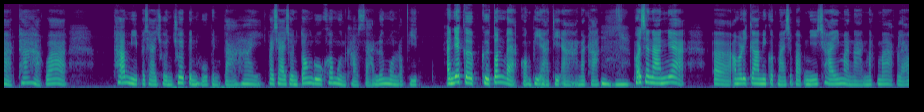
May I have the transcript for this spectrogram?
าก ถ้าหากว่าถ้ามีประชาชนช่วยเป็นหูเป็นตาให้ ประชาชนต้องรู้ข้อมูลข่าวสารเรื่องมลพิษ อันเนี้ยคือคือต้นแบบของ PRTR นะคะอือฮึเพราะฉะนั้นเนี่ยเอ่ออเมริกามีกฎหมายฉบับนี้ใช้มานานมาก ๆ แล้ว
